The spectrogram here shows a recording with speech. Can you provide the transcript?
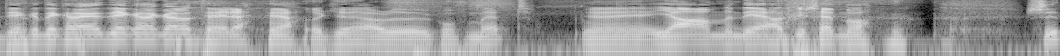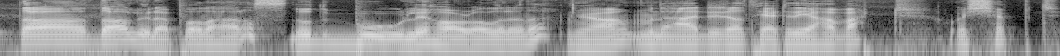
det, det, kan jeg, det kan jeg garantere. Ja. Ok, er du konfirmert? Eh, ja, men det har ikke skjedd nå. Shit, da, da lurer jeg på det her, ass. Noe bolig har du allerede? Ja, men det er relatert til det jeg har vært og kjøpt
